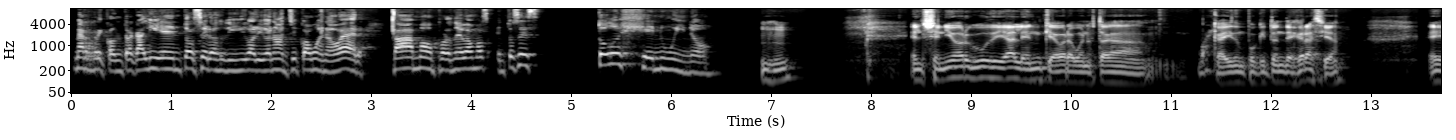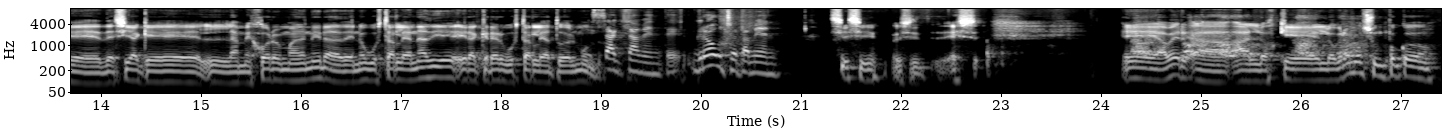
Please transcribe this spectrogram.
me recontracaliento, se los digo, digo, no, chicos, bueno, a ver, vamos, ¿por dónde vamos? Entonces, todo es genuino. El señor Woody Allen, que ahora, bueno, está caído un poquito en desgracia, eh, decía que la mejor manera de no gustarle a nadie era querer gustarle a todo el mundo. Exactamente. Groucho también. Sí, sí. Es, eh, a ver, a, los que logramos un poco...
